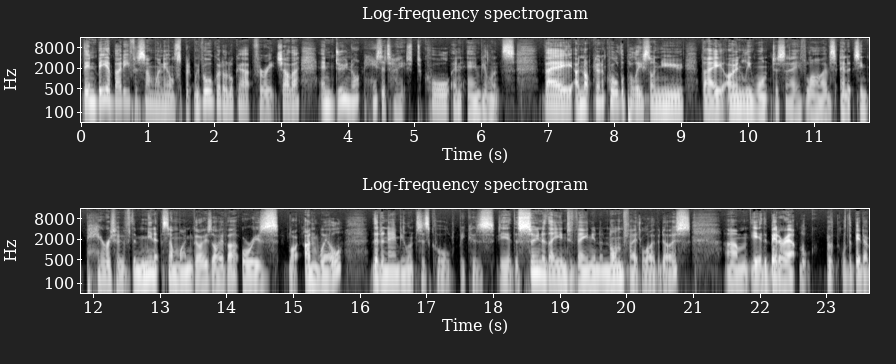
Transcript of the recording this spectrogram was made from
then be a buddy for someone else. But we've all got to look out for each other and do not hesitate to call an ambulance. They are not going to call the police on you. They only want to save lives, and it's imperative the minute someone goes over or is like unwell that an ambulance is called because yeah, the sooner they intervene in a non-fatal overdose, um, yeah, the better outlook or the better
